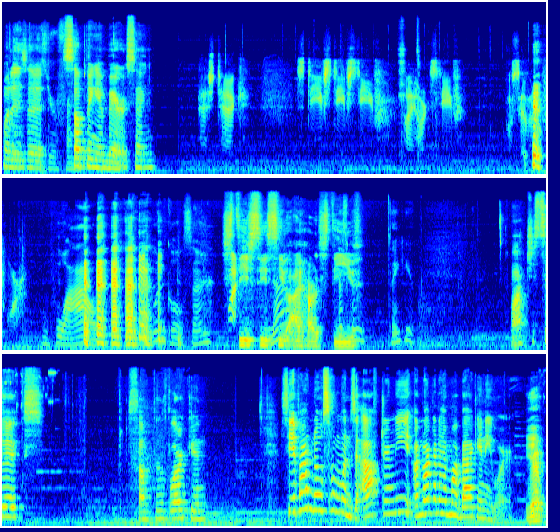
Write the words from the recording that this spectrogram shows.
What is it? Something embarrassing. Hashtag Steve, Steve, Steve. I heart Steve. 0704. Wow. Good one, Coulson. Steve, Steve, Steve, No, I heart Steve. Thank you. Watch your six. Something's lurking. See, if I know someone's after me, I'm not gonna have my back anywhere. Yep.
